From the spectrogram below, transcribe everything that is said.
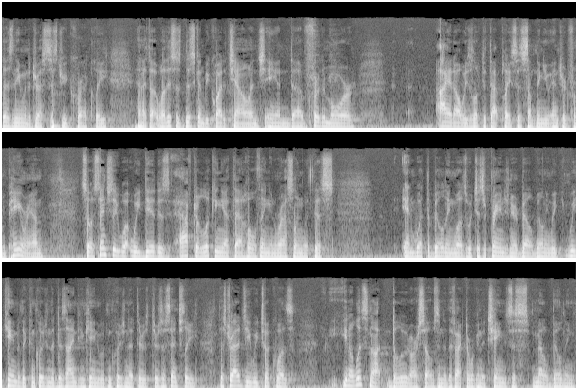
doesn't even address the street correctly. And I thought, well, this is this is going to be quite a challenge. And uh, furthermore, I had always looked at that place as something you entered from Payran. So essentially, what we did is after looking at that whole thing and wrestling with this and what the building was, which is a pre-engineered building, we, we came to the conclusion, the design team came to a conclusion that there's, there's essentially, the strategy we took was, you know, let's not delude ourselves into the fact that we're going to change this metal building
